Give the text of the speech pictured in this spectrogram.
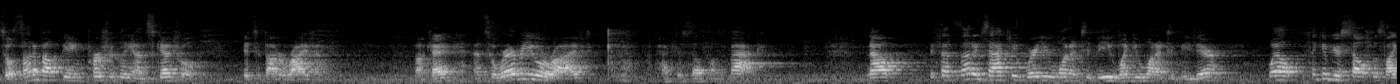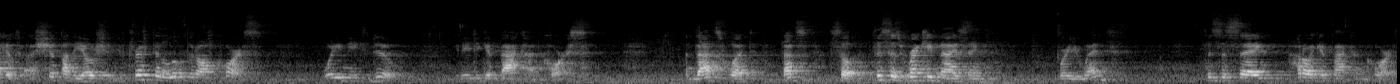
So it's not about being perfectly on schedule, it's about arriving. Okay? And so wherever you arrived, pat yourself on the back. Now, if that's not exactly where you want it to be, when you want it to be there, well, think of yourself as like a, a ship on the ocean. You've drifted a little bit off course. What do you need to do? You need to get back on course. And that's what, that's, so this is recognizing where you went. This is saying, how do I get back on course?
